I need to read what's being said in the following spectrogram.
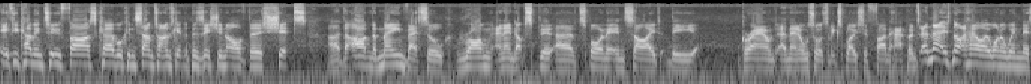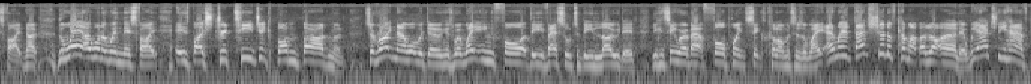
if you come in too fast, Kerbal can sometimes get the position of the ships uh, that aren't the main vessel wrong and end up sp uh, spawning it inside the ground and then all sorts of explosive fun happens. And that is not how I want to win this fight. No the way I want to win this fight is by strategic bombardment. So right now what we're doing is we're waiting for the vessel to be loaded. You can see we're about 4.6 kilometers away and that should have come up a lot earlier. We actually have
